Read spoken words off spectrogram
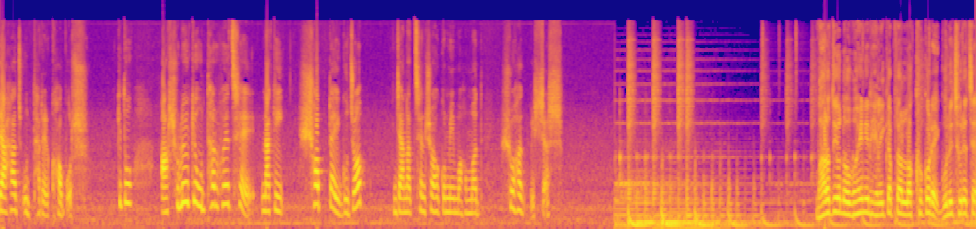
জাহাজ উদ্ধারের খবর। কিন্তু আসলেও কি উদ্ধার হয়েছে, নাকি সবটাই গুজব? জানাচ্ছেন সহকর্মী মোহাম্মদ সোহাগ বিশ্বাস। ভারতীয় নৌবাহিনীর হেলিকপ্টার লক্ষ্য করে গুলি ছুড়েছে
